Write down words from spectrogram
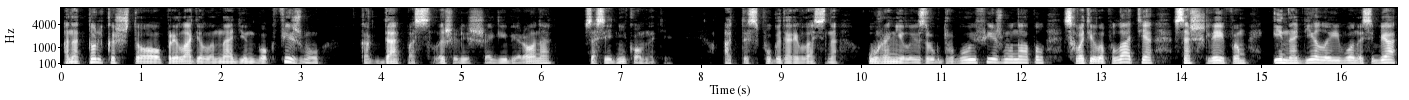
она только что приладила на один бок фижму, когда послышались шаги Берона в соседней комнате. От испуга Дарья Власина уронила из рук другую фижму на пол, схватила платье со шлейфом и надела его на себя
